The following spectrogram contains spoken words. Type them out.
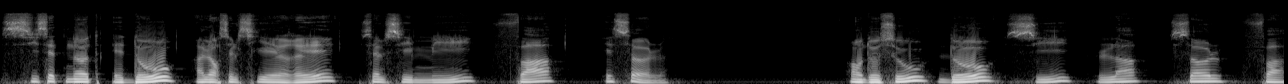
Si cette note est Do, alors celle-ci est Ré, celle-ci Mi, Fa et Sol. En dessous, Do, Si, La, Sol, Fa.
